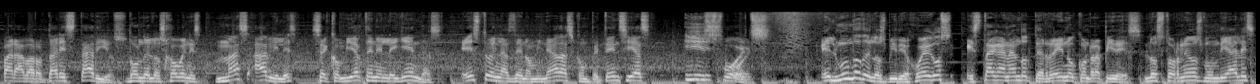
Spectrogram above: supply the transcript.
para abarrotar estadios, donde los jóvenes más hábiles se convierten en leyendas, esto en las denominadas competencias eSports. El mundo de los videojuegos está ganando terreno con rapidez. Los torneos mundiales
